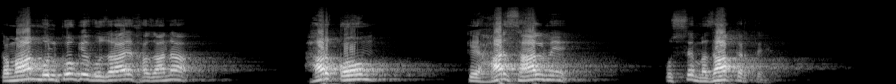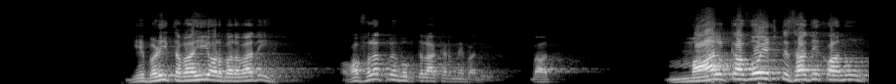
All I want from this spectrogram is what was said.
تمام ملکوں کے وزرائے خزانہ ہر قوم کے ہر سال میں اس سے مذاق کرتے ہیں۔ یہ بڑی تباہی اور بربادی ہے، غفلت میں مبتلا کرنے والی بات۔ مال کا وہ اقتصادی قانون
